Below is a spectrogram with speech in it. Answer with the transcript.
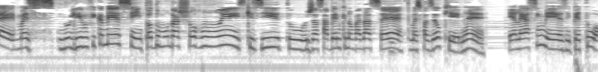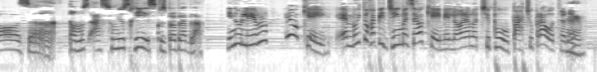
É, mas no livro fica meio assim, todo mundo achou ruim, esquisito, já sabendo que não vai dar certo, mas fazer o quê, né? Ela é assim mesmo, impetuosa, vamos, assume os riscos, blá blá blá. E no livro é ok, é muito rapidinho, mas é ok. Melhor ela, tipo, partiu pra outra, né? É.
